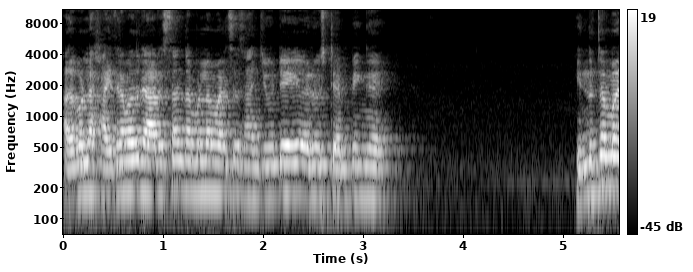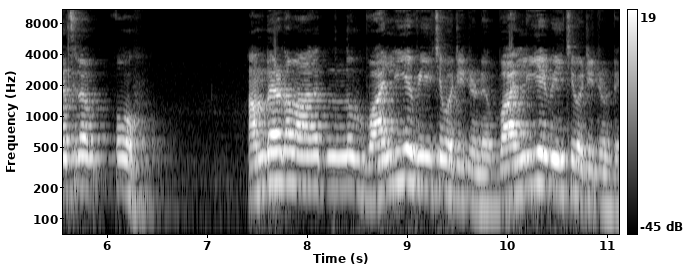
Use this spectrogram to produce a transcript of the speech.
അതുപോലെ ഹൈദരാബാദ് രാജസ്ഥാൻ തമ്മിലുള്ള മത്സരം സഞ്ജുവിന്റെ ഒരു സ്റ്റെമ്പിങ് ഇന്നത്തെ മത്സരം ഓ അമ്പയറുടെ ഭാഗത്ത് നിന്ന് വലിയ വീഴ്ച പറ്റിയിട്ടുണ്ട് വലിയ വീഴ്ച പറ്റിയിട്ടുണ്ട്.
